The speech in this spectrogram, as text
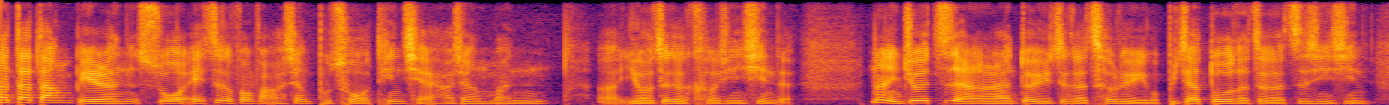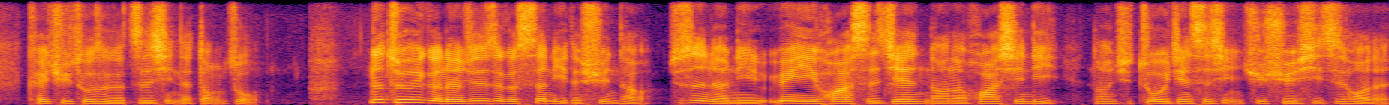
那当当别人说，诶，这个方法好像不错，听起来好像蛮呃有这个可行性的，那你就会自然而然对于这个策略有比较多的这个自信心，可以去做这个执行的动作。那最后一个呢，就是这个生理的讯号，就是呢，你愿意花时间，然后呢，花心力，然后去做一件事情，去学习之后呢，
